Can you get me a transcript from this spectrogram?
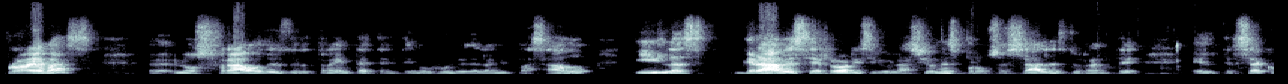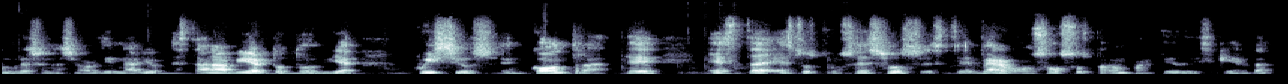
pruebas eh, los fraudes del 30 y 31 de julio del año pasado y los graves errores y violaciones procesales durante el tercer Congreso Nacional Ordinario. Están abiertos todavía juicios en contra de estos procesos este, vergonzosos para un partido de izquierda.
